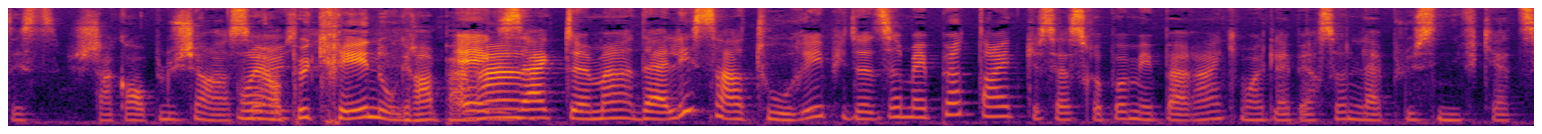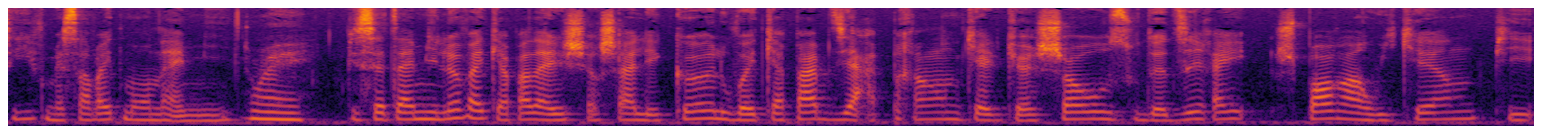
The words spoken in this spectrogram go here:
je suis encore plus chanceuse. Oui, on peut créer nos grands-parents. Exactement. D'aller s'entourer, puis de dire, mais peut-être que ça sera pas mes parents qui vont être la personne la plus significative, mais ça va être mon ami. Oui. Puis cet ami-là va être capable d'aller chercher à l'école ou va être capable d'y apprendre quelque chose ou de dire, hey, je pars en week-end, puis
